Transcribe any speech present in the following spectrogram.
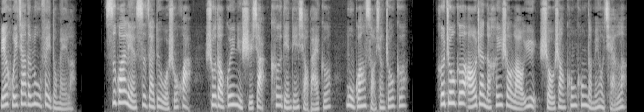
连回家的路费都没了。丝瓜脸似在对我说话。说到闺女时下，磕点点小白鸽，目光扫向周哥。和周哥鏖战的黑瘦老妪手上空空的，没有钱了。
